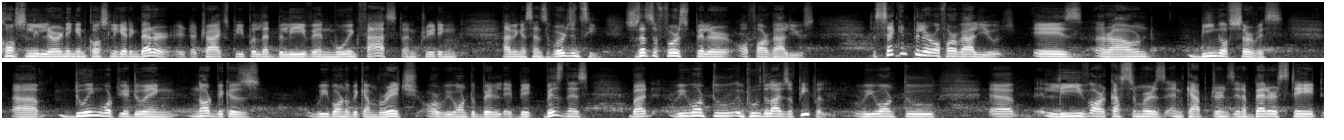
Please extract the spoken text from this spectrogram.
constantly learning and constantly getting better. It attracts people that believe in moving fast and creating, having a sense of urgency. So that's the first pillar of our values. The second pillar of our values is around being of service, uh, doing what we are doing, not because we want to become rich or we want to build a big business, but we want to improve the lives of people. We want to uh, leave our customers and captains in a better state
